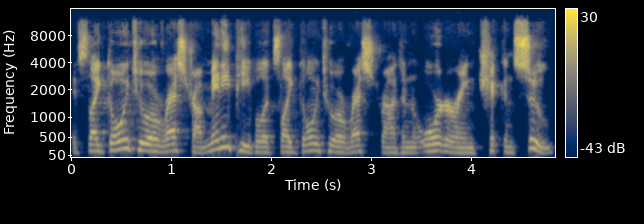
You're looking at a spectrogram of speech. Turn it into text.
it's like going to a restaurant. Many people, it's like going to a restaurant and ordering chicken soup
